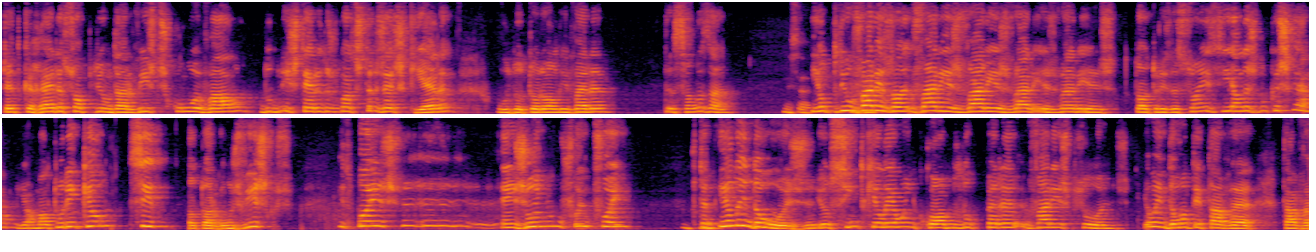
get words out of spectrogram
de carreira só podiam dar vistos com o aval do Ministério dos Negócios Estrangeiros, que era o Dr. Oliveira de Salazar. Exato. E ele pediu várias, várias, várias, várias, várias autorizações e elas nunca chegaram. E há uma altura em que ele decide, otorga uns vistos e depois, eh, em junho, foi o que foi. Portanto, ele ainda hoje, eu sinto que ele é um incómodo para várias pessoas. Eu ainda ontem estava, estava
